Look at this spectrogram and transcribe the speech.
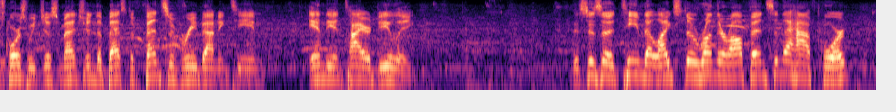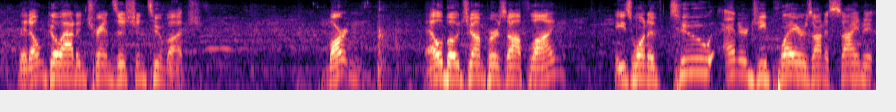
Of course, we just mentioned the best offensive rebounding team in the entire D League. This is a team that likes to run their offense in the half court. They don't go out in transition too much. Martin, elbow jumpers offline. He's one of two energy players on assignment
